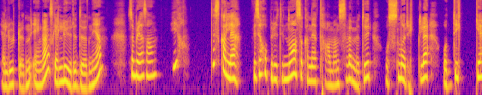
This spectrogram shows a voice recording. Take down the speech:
jeg har lurt døden én gang, skal jeg lure døden igjen? Så ble jeg sånn ja, det skal jeg. Hvis jeg hopper uti nå, så kan jeg ta meg en svømmetur og snorkle og dykke,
